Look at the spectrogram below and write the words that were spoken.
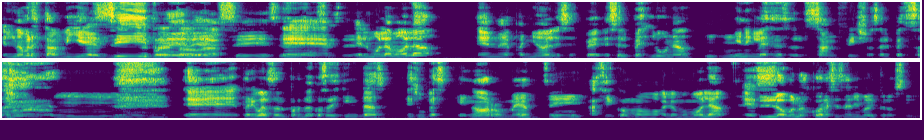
el nombre está bien. Sí, ponele. sí, Eh, sí, sí. El mola mola en español es el, pe- es el pez luna y en inglés es el sunfish, o sea, el pez sol. Mm, Eh, pero igual son por dos cosas distintas. Es un pez enorme, sí. así como el momola es. Lo conozco gracias a Animal Crossing.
